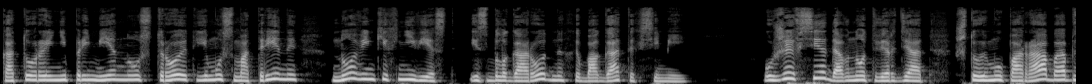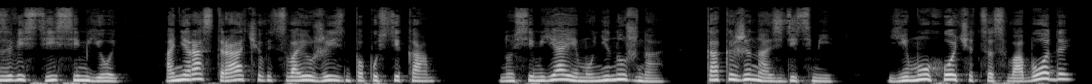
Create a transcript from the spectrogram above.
которые непременно устроят ему смотрины новеньких невест из благородных и богатых семей. Уже все давно твердят, что ему пора бы обзавестись семьей, а не растрачивать свою жизнь по пустякам. Но семья ему не нужна, как и жена с детьми. Ему хочется свободы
